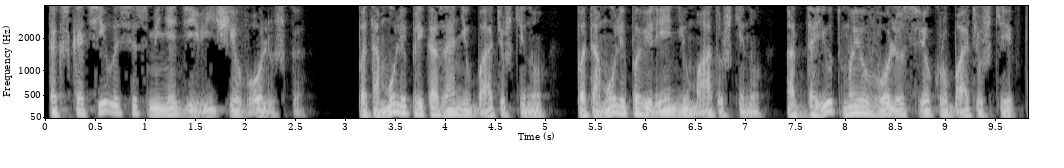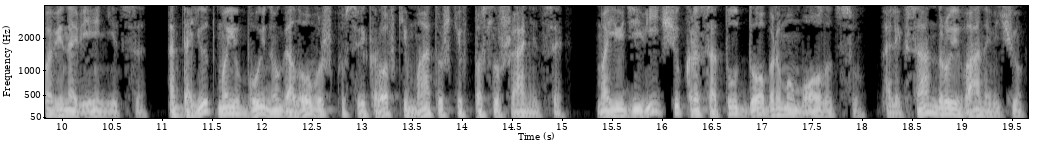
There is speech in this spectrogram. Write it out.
так скатилась с меня девичья волюшка. Потому ли приказанию батюшкину, потому ли повелению матушкину, отдают мою волю свекру батюшки в повиновеннице, отдают мою буйную головушку свекровки матушки в послушанице, мою девичью красоту доброму молодцу Александру Ивановичу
